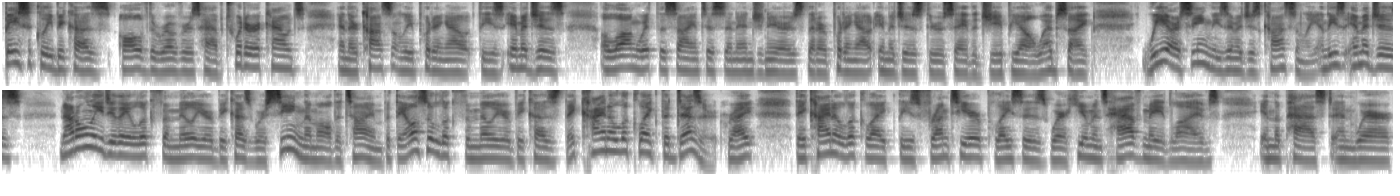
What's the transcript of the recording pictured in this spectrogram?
basically because all of the rovers have Twitter accounts and they're constantly putting out these images along with the scientists and engineers that are putting out images through, say, the JPL website. We are seeing these images constantly, and these images not only do they look familiar because we're seeing them all the time, but they also look familiar because they kind of look like the desert, right? They kind of look like these frontier places where humans have made lives in the past and where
